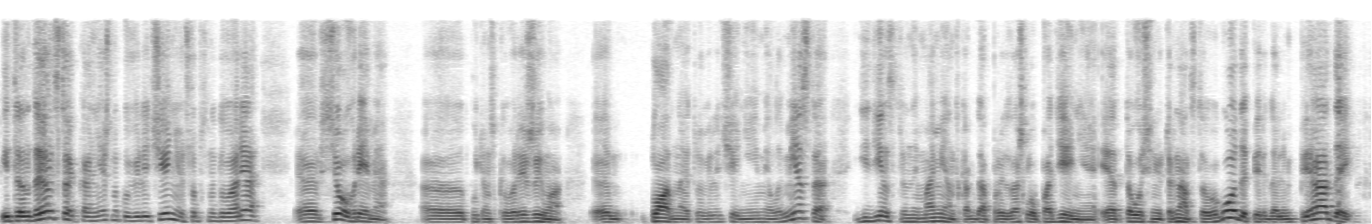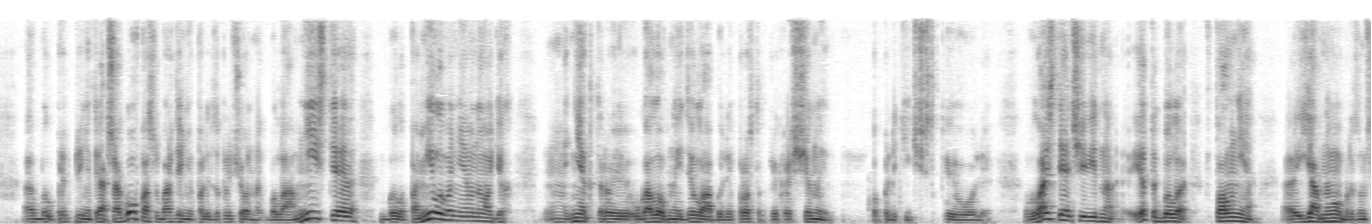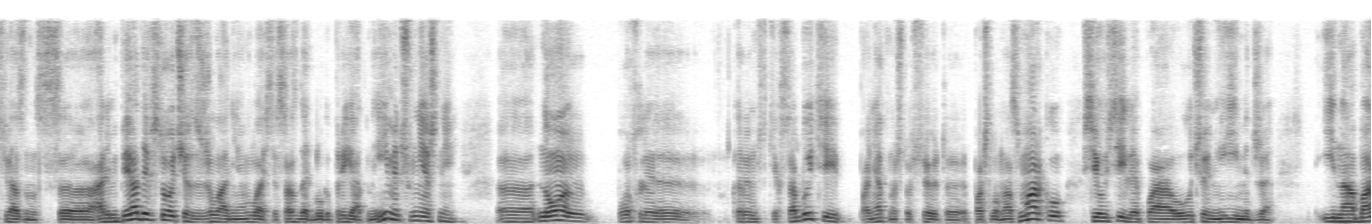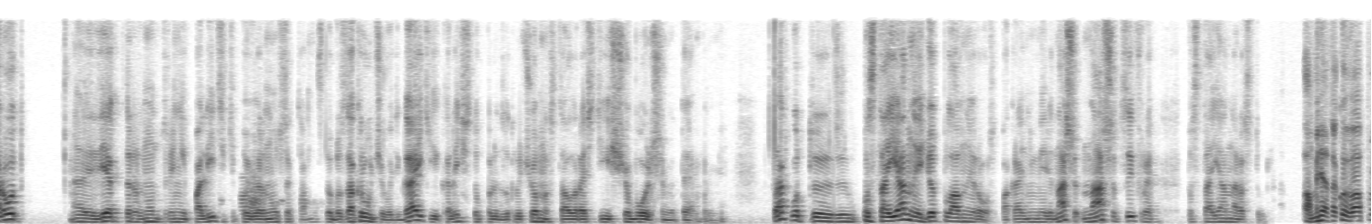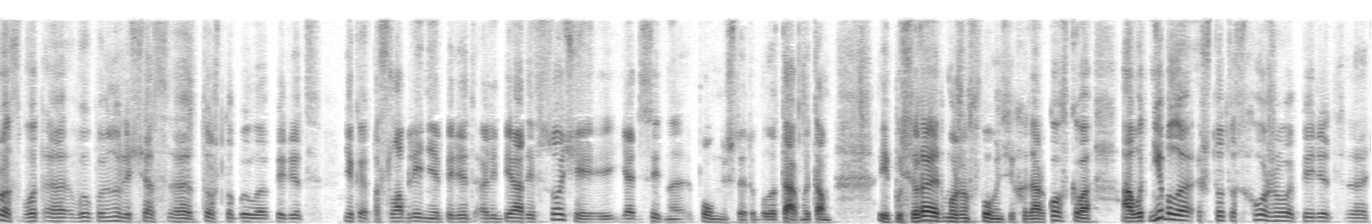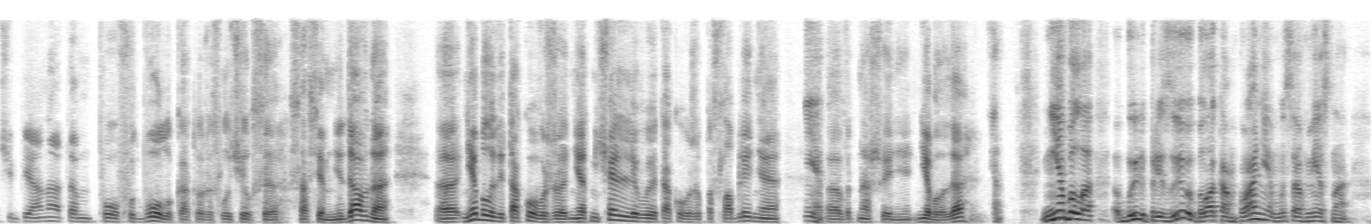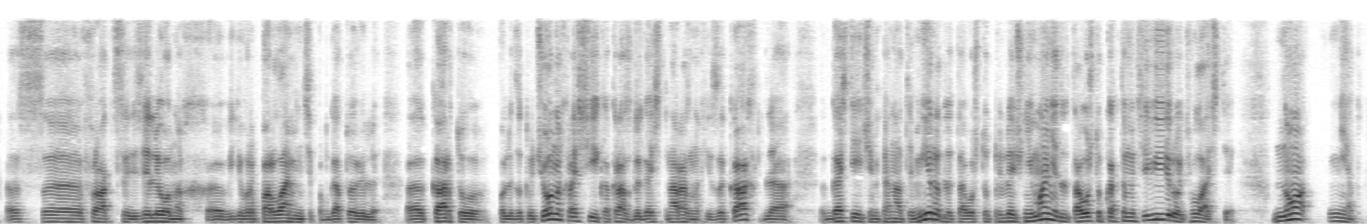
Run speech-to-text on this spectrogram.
И тенденция, конечно, к увеличению, собственно говоря, э, все время э, путинского режима э, плавно это увеличение имело место. Единственный момент, когда произошло падение, это осенью 2013 года перед Олимпиадой, был предпринят ряд шагов по освобождению политзаключенных. Была амнистия, было помилование многих, некоторые уголовные дела были просто прекращены по политической воле власти, очевидно. Это было вполне э, явным образом связано с э, Олимпиадой в Сочи, с желанием власти создать благоприятный имидж внешний. Но после крымских событий понятно, что все это пошло на смарку, все усилия по улучшению имиджа. И наоборот, Э, вектор внутренней политики повернулся к тому, чтобы закручивать гайки, и количество политзаключенных стало расти еще большими темпами. Так вот э, постоянно идет плавный рост, по крайней мере, наши, наши цифры постоянно растут. А у меня такой вопрос. Вот э, вы упомянули сейчас то, что было перед некое послабление перед Олимпиадой в Сочи. Я действительно помню, что это было так. Мы там и Пусирает можем вспомнить, и Ходорковского. А вот не было что-то схожего перед э, чемпионатом по футболу, который случился совсем недавно. Э, не было ли такого же, не отмечали ли вы такого же послабления Нет. Э, в отношении? Не было, да? Нет. Не было. Были призывы, была кампания. Мы совместно э, с фракцией «Зеленых» в Европарламенте подготовили карту политзаключенных России как раз для гостей на разных языках, для гостей чемпионата мира, для того, чтобы привлечь внимание, для того, чтобы как-то мотивировать власти. Но нет.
